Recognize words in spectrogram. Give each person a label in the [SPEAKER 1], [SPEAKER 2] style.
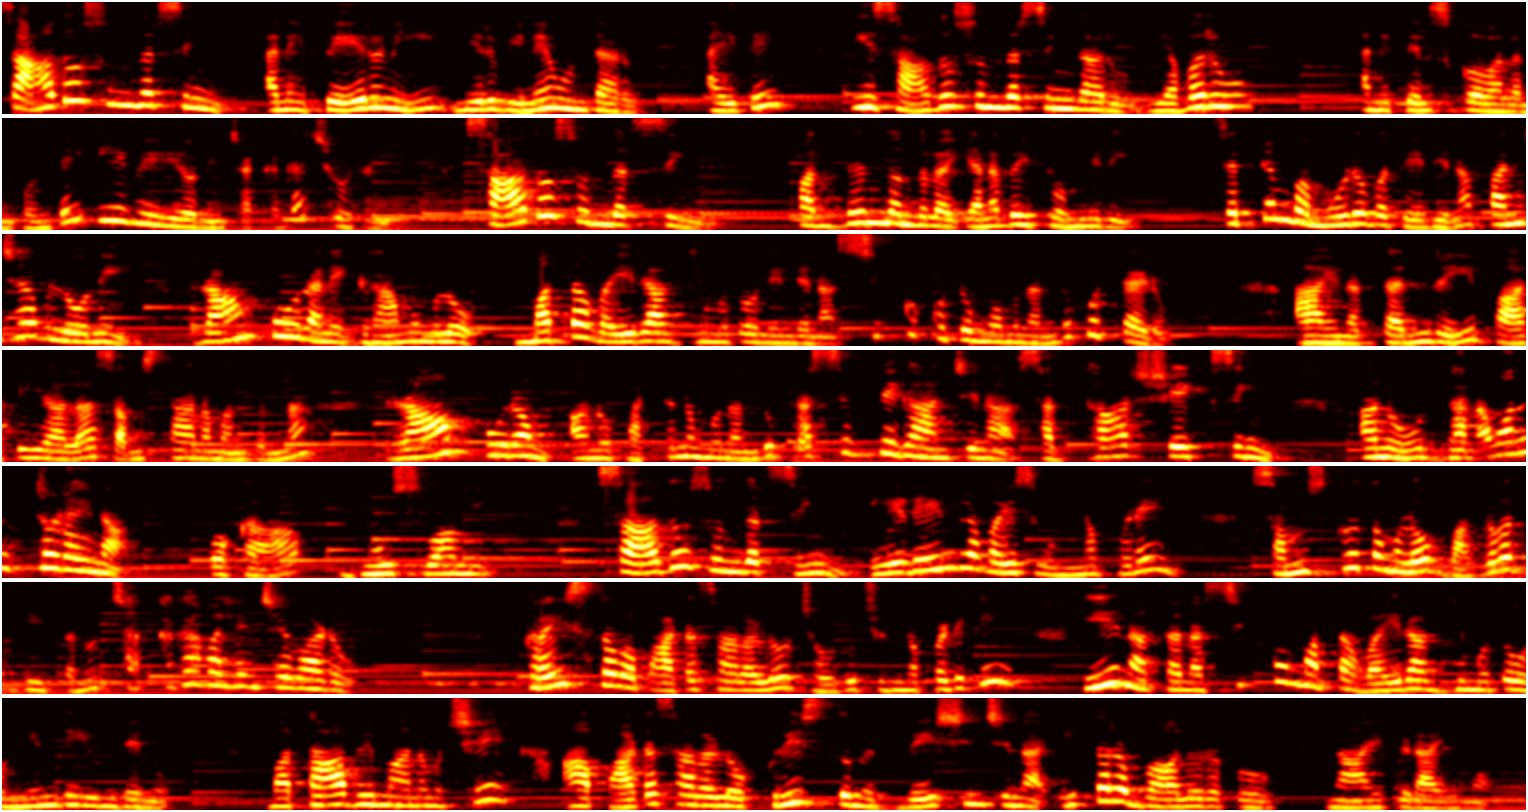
[SPEAKER 1] సాధు సుందర్ సింగ్ అనే పేరుని మీరు వినే ఉంటారు. అయితే ఈ సాధు సుందర్ సింగ్ గారు ఎవరు అని తెలుసుకోవాలనుకుంటే ఈ వీడియోని చక్కగా చూడండి. సాధు సుందర్ సింగ్ పద్దెనిమిది వందల ఎనభై తొమ్మిది సెప్టెంబర్ మూడవ తేదీన పంజాబ్లోని రాంపూర్ అనే గ్రామంలో మత వైరాగ్యముతో నిండిన సిక్కు కుటుంబమునందు పుట్టాడు. ఆయన తండ్రి పాటియాల సంస్థానమందున్న రాంపురం అను పట్టణమునందు ప్రసిద్ధిగాంచిన సర్దార్ షేక్ సింగ్ అను ధనవంతుడైన ఒక భూస్వామి. సాధు సుందర్ సింగ్ ఏడేండ్ల వయసు ఉన్నప్పుడే సంస్కృతంలో భగవద్గీతను చక్కగా వల్లించేవాడు. క్రైస్తవ పాఠశాలలో చదువుచున్నప్పటికీ ఈయన తన సిక్కు మత వైరాగ్యముతో నిండియుండెను. మతాభిమానముచే ఆ పాఠశాలలో క్రీస్తును ద్వేషించిన ఇతర బాలురకు నాయకుడాయను.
